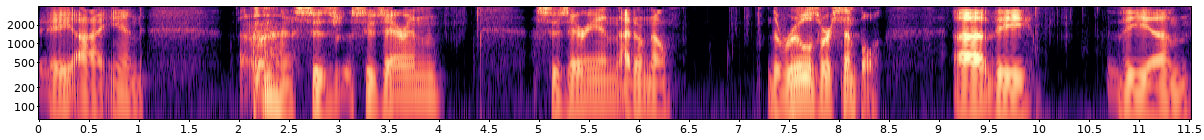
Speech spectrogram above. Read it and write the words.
A I N. Suzerain. Suzerain. I don't know the rules were simple. Uh, the the um,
